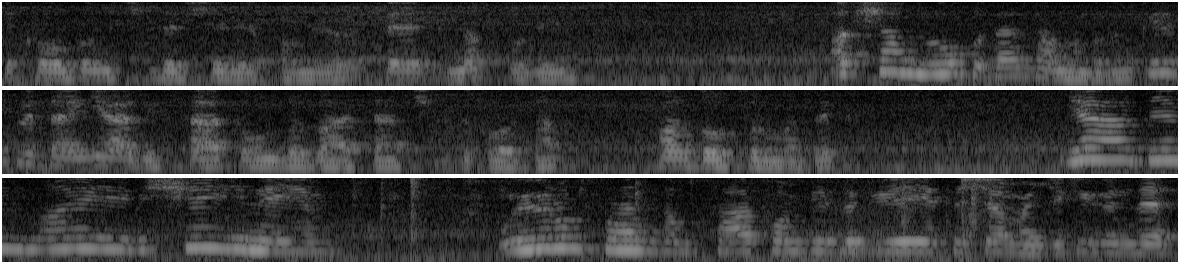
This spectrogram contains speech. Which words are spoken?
Tek olduğum için de bir şey de yapamıyorum. Ve nasıl diyeyim? Akşam ne oldu ben de anlamadım. Gezmeden geldik saat 10'da zaten çıktık oradan. Fazla oturmadık. Geldim ay bir şey yineyim. Uyurum sandım saat 11'de güya yatacağım. Önceki günde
